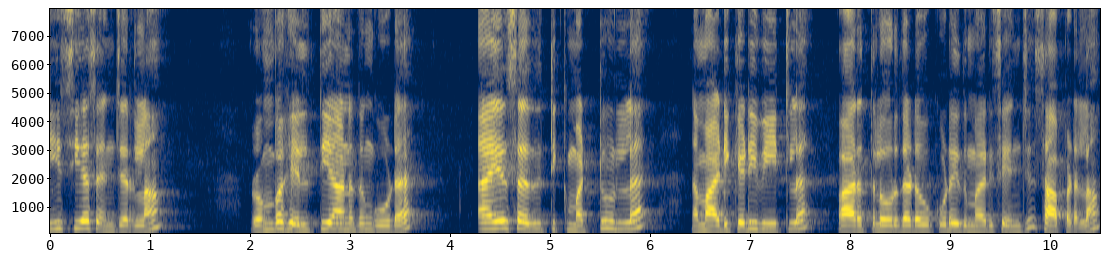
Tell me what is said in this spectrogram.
ஈஸியாக செஞ்சிடலாம். ரொம்ப ஹெல்த்தியானதும் கூட. விநாயகர் சதுர்த்திக்கு மட்டும் இல்லை நம்ம அடிக்கடி வீட்டில் வாரத்தில் ஒரு தடவை கூட இது மாதிரி செஞ்சு சாப்பிடலாம்.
